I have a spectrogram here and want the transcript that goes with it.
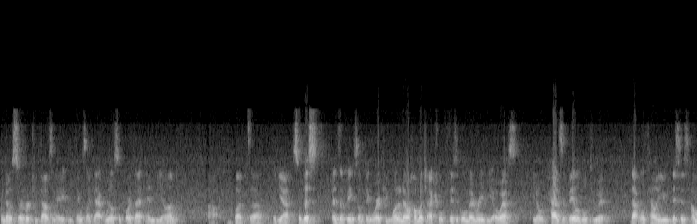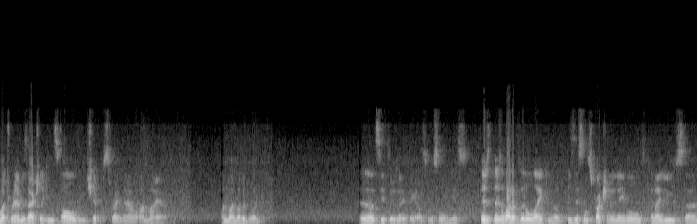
Windows Server 2008 and things like that will support that and beyond. Uh, but, uh, but yeah, so this ends up being something where if you want to know how much actual physical memory the OS you know, has available to it, that will tell you this is how much RAM is actually installed in chips right now on my, uh, on my motherboard. And then let's see if there's anything else miscellaneous. There's, there's a lot of little like, you know, is this instruction enabled? Can I use, uh,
